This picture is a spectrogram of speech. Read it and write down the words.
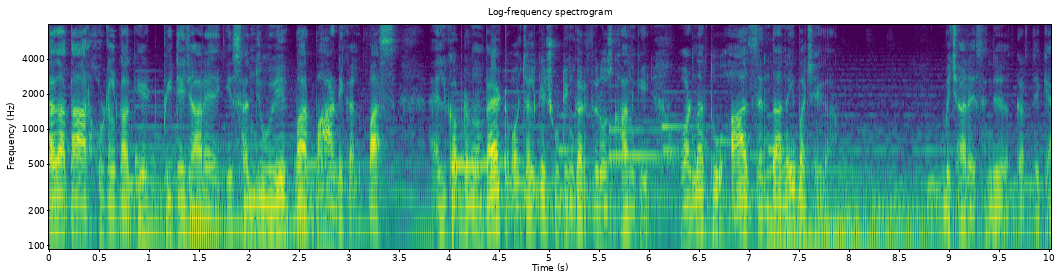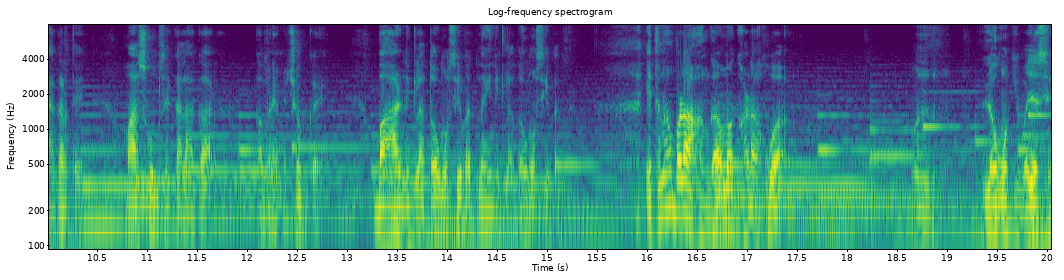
लगातार होटल का गेट पीटे जा रहे हैं कि संजू एक बार बाहर निकल। बस हेलीकॉप्टर में बैठ और चल के शूटिंग कर फिरोज खान की, वरना तू आज ज़िंदा नहीं बचेगा। बेचारे संजय दत्त करते क्या करते? मासूम से कलाकार कमरे में छुप गए। बाहर निकला तो मुसीबत, नहीं निकला तो मुसीबत। इतना बड़ा हंगामा खड़ा हुआ उन लोगों की वजह से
